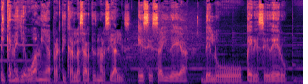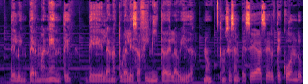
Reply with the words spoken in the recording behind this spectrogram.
y que me llevó a mí a practicar las artes marciales es esa idea de lo perecedero, de lo impermanente, de la naturaleza finita de la vida, ¿no? Entonces empecé a hacer taekwondo,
